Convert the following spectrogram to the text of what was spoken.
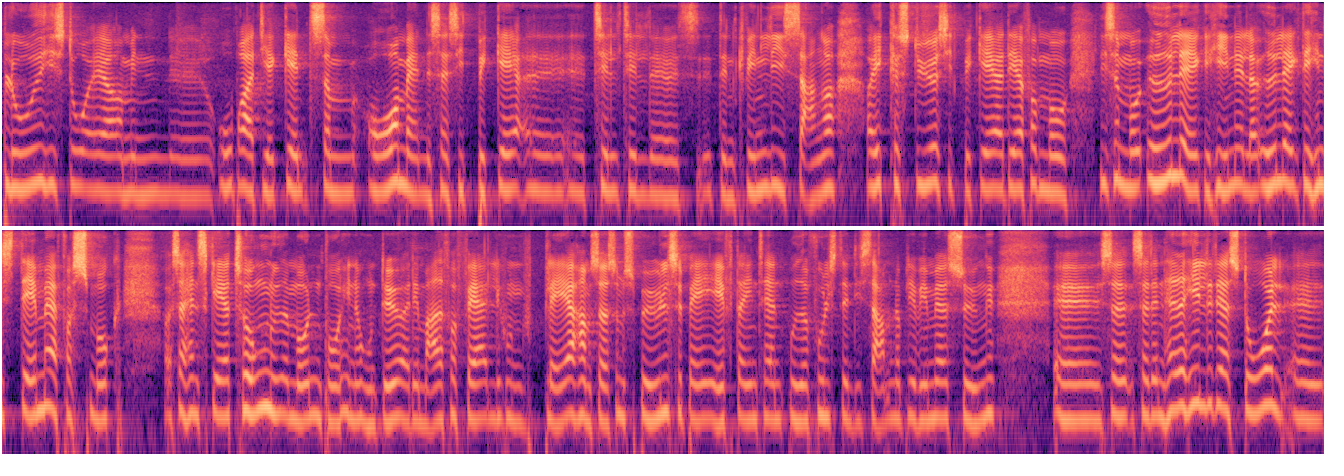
blodig historie om en øh, operadirigent, som overmandes af sit begær øh, øh til, til øh, den kvindelige sanger, og ikke kan styre sit begær, og derfor må, ligesom må ødelægge hende, eller ødelægge det. Hendes stemme er for smuk, og så han skærer tungen ud af munden på hende, og hun dør, og det er meget forfærdeligt. Hun plager ham så som spøgelse bagefter, indtil han bryder fuldstændig sammen og bliver ved med at synge. Øh, så, så den havde hele det der store øh,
